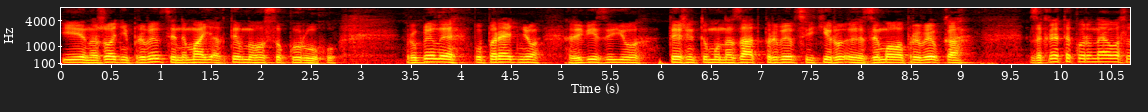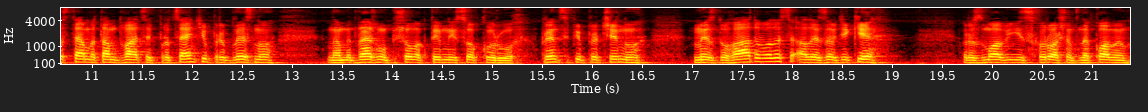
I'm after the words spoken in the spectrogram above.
і на жодній прививці немає активного сокоруху. Робили попередню ревізію тиждень тому назад прививці, які е, зимова прививка закрита коренева система, там 20% приблизно на медвежому пішов активний сокорух. В принципі, причину ми здогадувалися, але завдяки розмові із хорошим знайомим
